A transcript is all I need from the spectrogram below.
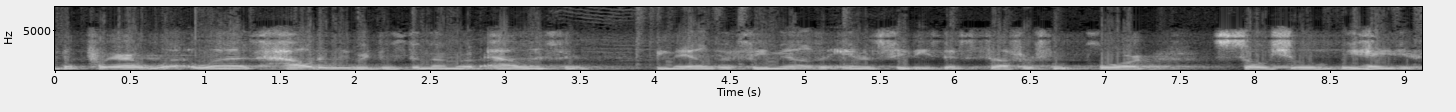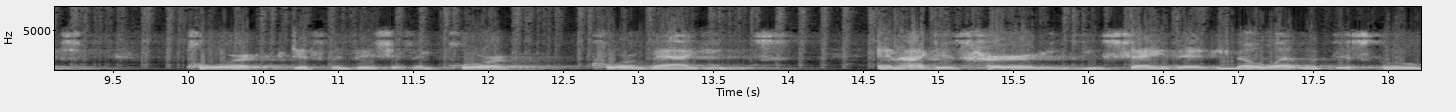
The prayer was, how do we reduce the number of adolescent males and females in inner cities that suffer from poor social behaviors, poor dispositions, and poor core values? And I just heard you say that, you know what, with this school,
